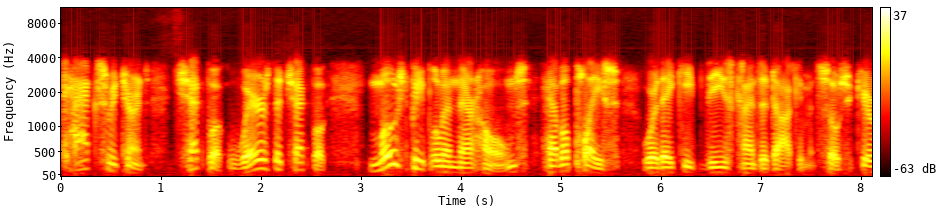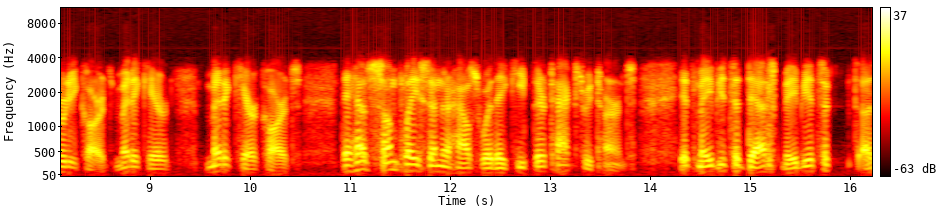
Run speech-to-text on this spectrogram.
tax returns, checkbook. Where's the checkbook? Most people in their homes have a place where they keep these kinds of documents Social Security cards, Medicare, Medicare cards. They have some place in their house where they keep their tax returns. It's maybe it's a desk, maybe it's a, a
